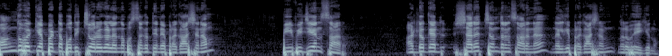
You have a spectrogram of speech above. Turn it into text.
പങ്കുവയ്ക്കപ്പെട്ട പൊതിച്ചോറുകൾ എന്ന പുസ്തകത്തിന്റെ പ്രകാശനം P Vijayan sir advocate Sarath Chandran സാറിന് നൽകി പ്രകാശനം നിർവഹിക്കുന്നു.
